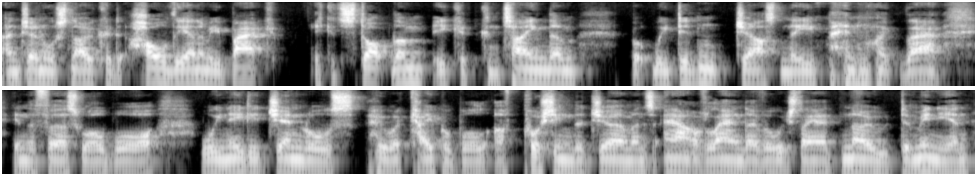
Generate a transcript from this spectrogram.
And General Snow could hold the enemy back. He could stop them. He could contain them. But we didn't just need men like that in the First World War. We needed generals who were capable of pushing the Germans out of land over which they had no dominion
